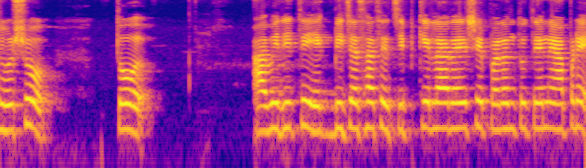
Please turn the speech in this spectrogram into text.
જોશો તો આવી રીતે એકબીજા સાથે ચીપકેલા રહેશે. પરંતુ તેને આપણે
